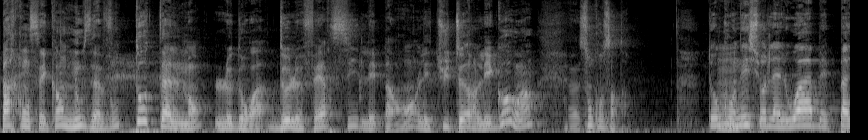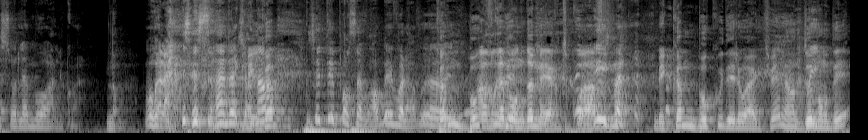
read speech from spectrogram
par conséquent, nous avons totalement le droit de le faire si les parents, les tuteurs légaux, hein, sont consentants. Donc Hmm. on est sur de la loi, mais pas sur de la morale, quoi. Non. Voilà, c'est ça, d'accord. Comme, C'était pour savoir, mais voilà. euh, comme beaucoup, Un vrai des- monde de merde, quoi. Mais comme beaucoup des lois actuelles, hein, demandées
